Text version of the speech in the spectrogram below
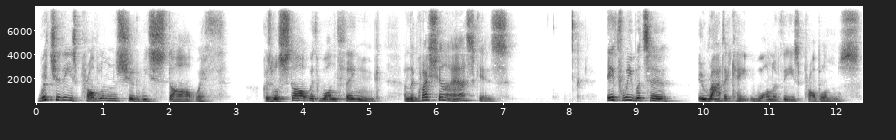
which of these problems should we start with? Because we'll start with one thing and the question I ask is if we were to eradicate one of these problems,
